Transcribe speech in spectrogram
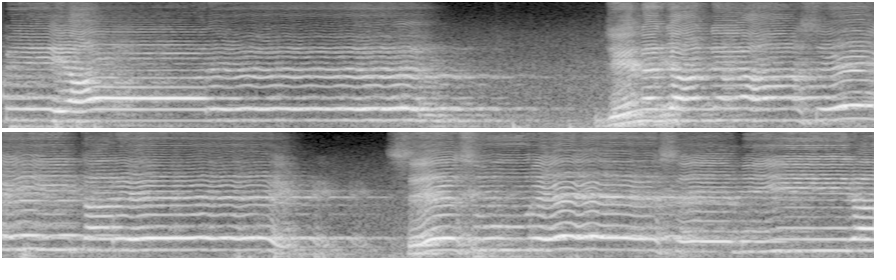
ਪਿਆਰ। ਜਿਨ ਜਾਣਿਆ ਸੇ ਤਰੇ, ਸੇ ਸੂਰੇ, ਸੇ ਮੀਰਾ।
